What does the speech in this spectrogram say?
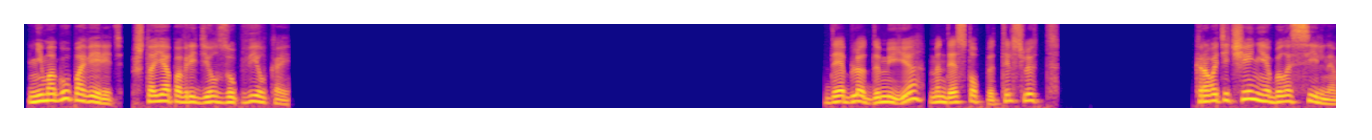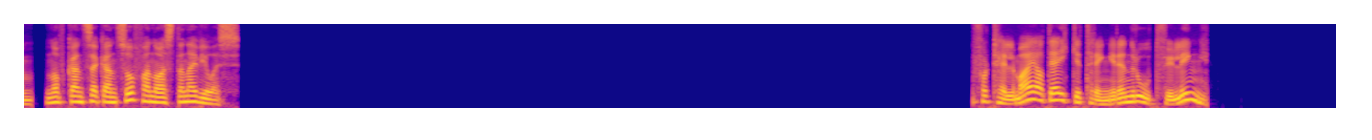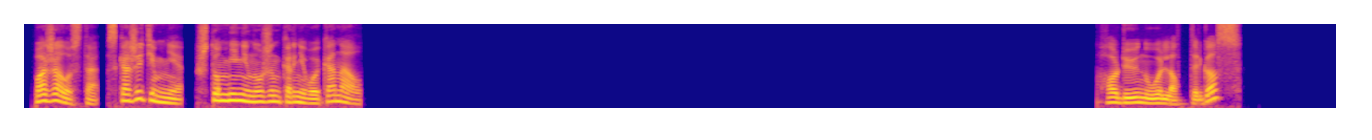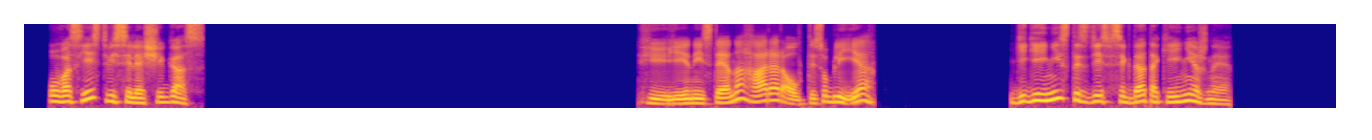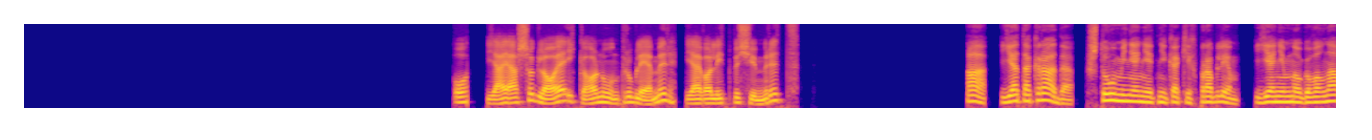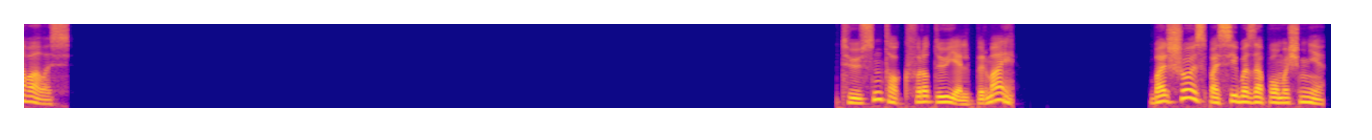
Не могу поверить, что я повредил зуб вилкой. Det blødde mye, men det stoppet til slutt. Кровотечение было сильным, но в конце концов оно остановилось. Fortell meg at jeg ikke trenger en rotfylling. Пожалуйста, скажите мне, что мне не нужен корневой канал. Har du noe lattergass? У вас есть веселящий газ? Hygienistene her er alltid så blide. Гигиенисты здесь всегда такие нежные. Og, jeg er så glad jeg ikke har noen problemer, jeg var litt bekymret. А, я так рада, что у меня нет никаких проблем, я немного волновалась. Tusen takk for at du hjelper meg. Большое спасибо за помощь мне.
